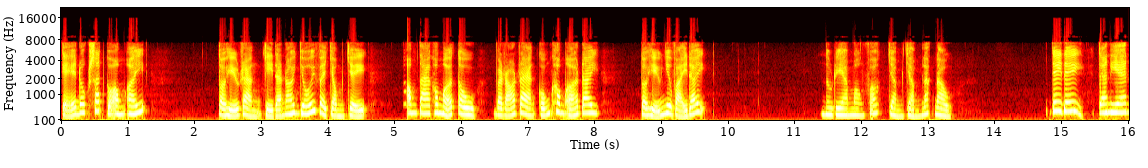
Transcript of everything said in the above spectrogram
kẻ đốt sách của ông ấy. Tôi hiểu rằng chị đã nói dối về chồng chị. Ông ta không ở tù và rõ ràng cũng không ở đây. Tôi hiểu như vậy đấy. Nuria Monfort chậm chậm lắc đầu. Đi đi, Daniel,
